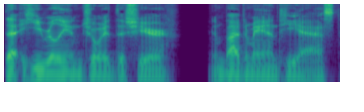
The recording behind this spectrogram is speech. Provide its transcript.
that he really enjoyed this year. And by demand he asked.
